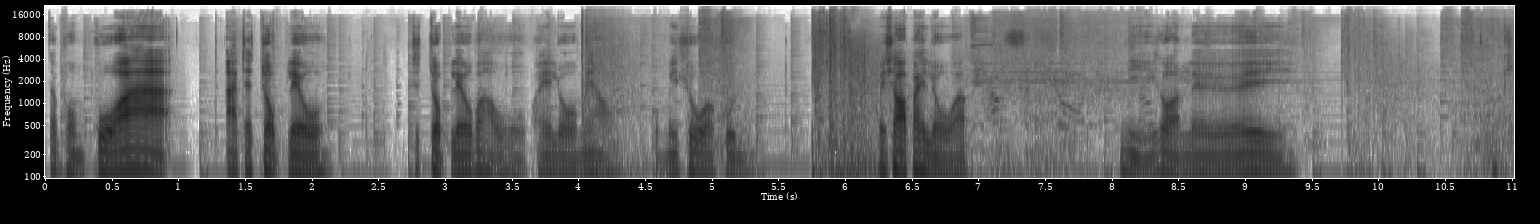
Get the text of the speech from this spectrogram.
แต่ผมกลัวว่าอาจจะจบเร็ว จะจบเร็วเปล่าโอ้โหไพโลไม่เอา ผมไม่สู้กับคุณ ไม่ชอบไพโลครับ หนีก่อนเลย โอเค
